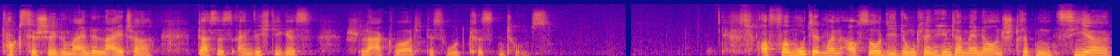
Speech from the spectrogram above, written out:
toxische Gemeindeleiter. Das ist ein wichtiges Schlagwort des Wutchristentums. Oft vermutet man auch so die dunklen Hintermänner und Strippenzieher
